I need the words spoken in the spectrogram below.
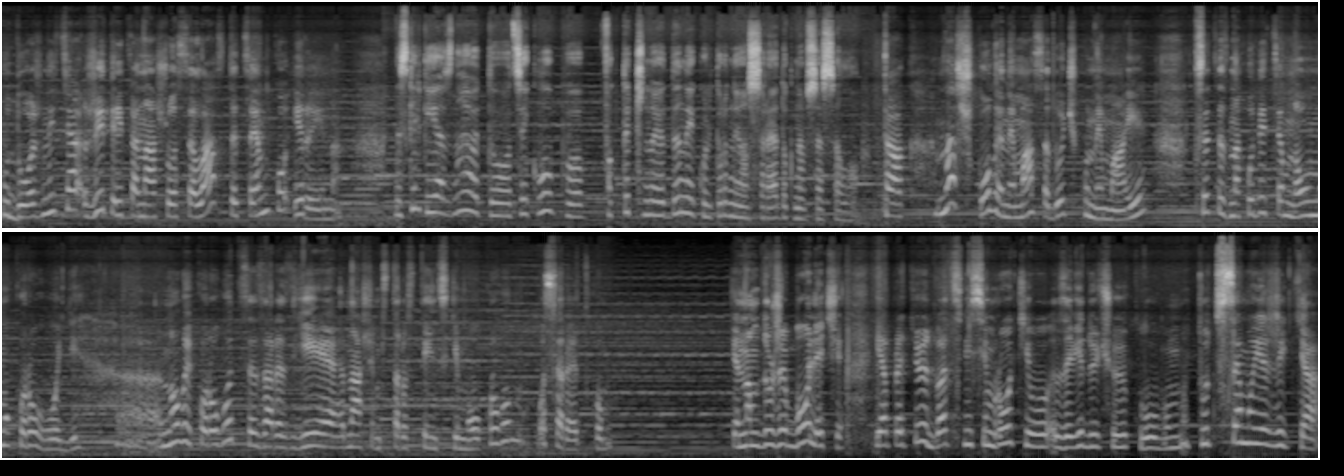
художниця, жителька нашого села Стеценко Ірина. Наскільки я знаю, то цей клуб е, фактично єдиний культурний осередок на все село. Так, в нас школи нема, садочку немає. Все це знаходиться в новому Корогоді. Е, Новий Корогод це зараз є нашим старостинським округом, осередком. Нам дуже боляче. Я працюю 28 років завідуючою клубом. Тут все моє життя.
